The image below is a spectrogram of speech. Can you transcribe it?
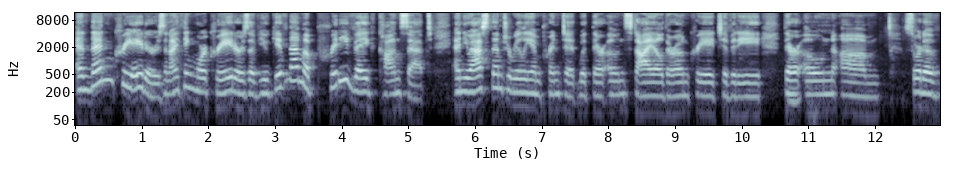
And then creators, and I think more creators of you give them a pretty vague concept, and you ask them to really imprint it with their own style, their own creativity, their own. Um, sort of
